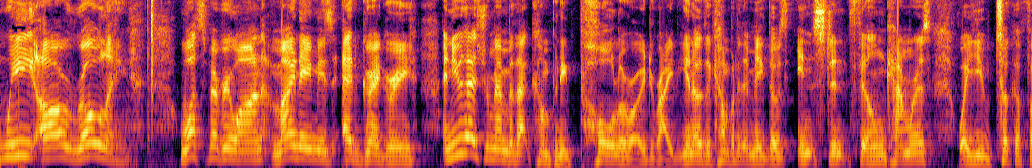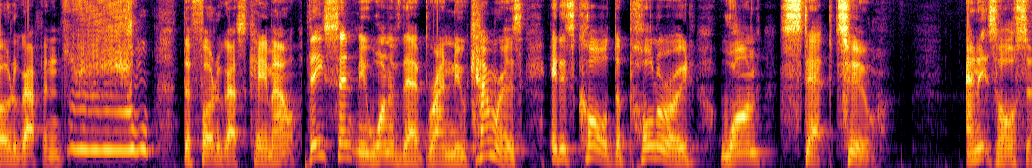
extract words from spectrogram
We are rolling. What's up everyone? My name is Ed Gregory and you guys remember that company Polaroid, right? You know the company that made those instant film cameras where you took a photograph and the photographs came out? They sent me one of their brand new cameras. It is called the Polaroid One Step 2 and it's awesome.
